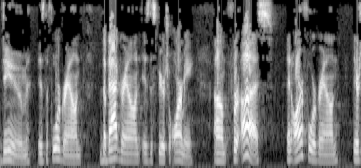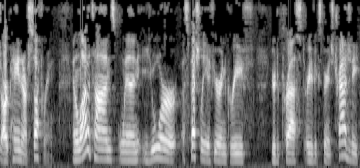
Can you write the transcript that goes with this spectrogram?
doom is the foreground. The background is the spiritual army. Um, for us, in our foreground, there's our pain and our suffering. And a lot of times when you're, especially if you're in grief, you're depressed, or you've experienced tragedy,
